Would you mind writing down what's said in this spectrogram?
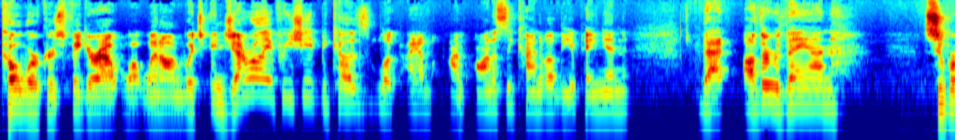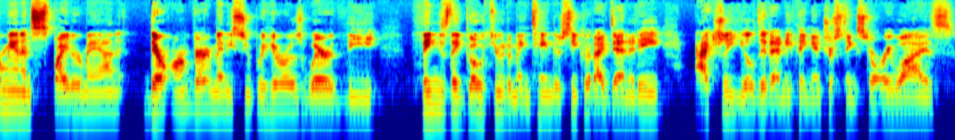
coworkers figure out what went on, which in general I appreciate because look, I am I'm honestly kind of of the opinion that other than Superman and Spider-Man, there aren't very many superheroes where the things they go through to maintain their secret identity actually yielded anything interesting story-wise.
